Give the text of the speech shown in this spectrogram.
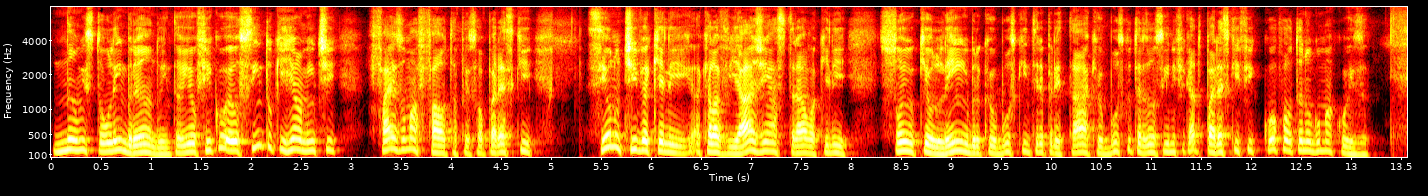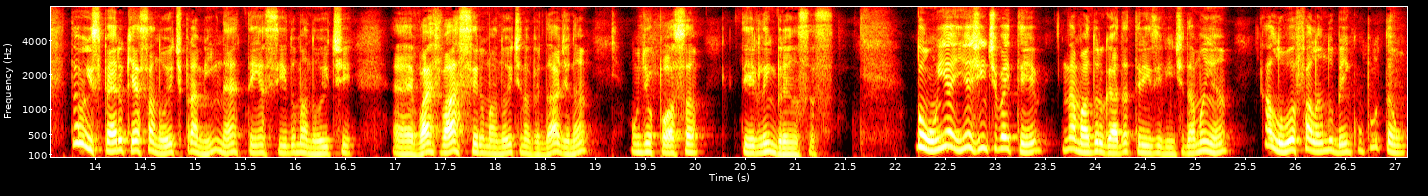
não estou lembrando. Então eu fico, eu sinto que realmente faz uma falta, pessoal. Parece que se eu não tive aquele, aquela viagem astral, aquele sonho que eu lembro, que eu busco interpretar, que eu busco trazer um significado, parece que ficou faltando alguma coisa. Então eu espero que essa noite, para mim, né, tenha sido uma noite, é, vai, vai ser uma noite, na verdade, né, onde eu possa ter lembranças. Bom, e aí a gente vai ter, na madrugada 3 e 20 da manhã, a Lua falando bem com Plutão.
